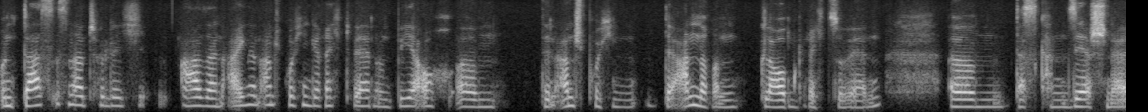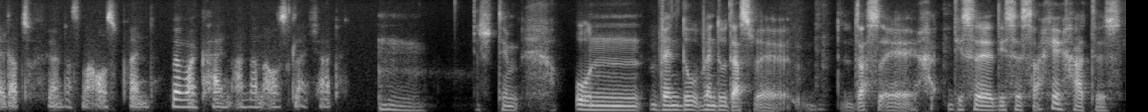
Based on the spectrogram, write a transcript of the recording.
Und das ist natürlich A, seinen eigenen Ansprüchen gerecht werden und B, auch ähm, den Ansprüchen der anderen glauben, gerecht zu werden, ähm, das kann sehr schnell dazu führen, dass man ausbrennt, wenn man keinen anderen Ausgleich hat. Hm, stimmt. Und wenn du, wenn du das, äh, das, äh, diese, diese Sache hattest,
